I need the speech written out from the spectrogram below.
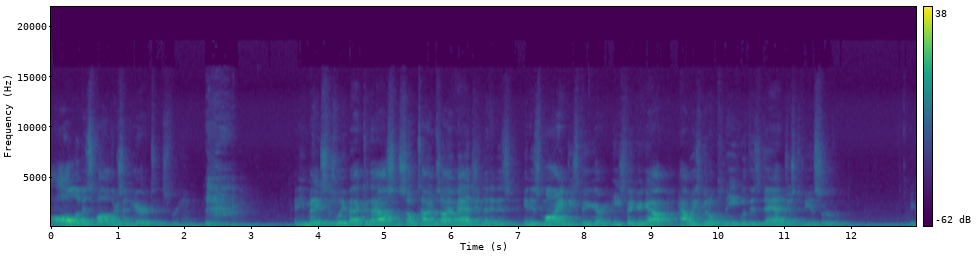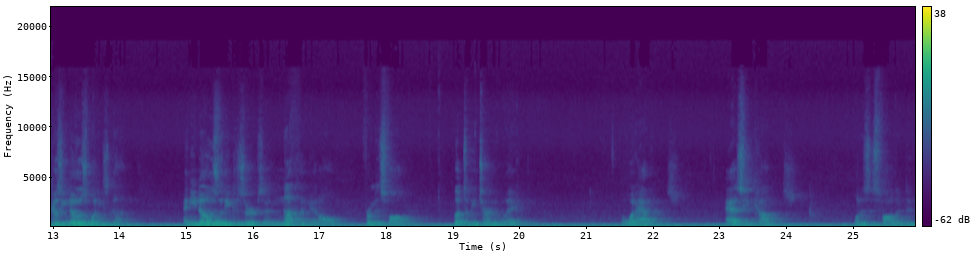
all of his father's inheritance for him. And he makes his way back to the house, and sometimes I imagine that in his, in his mind he's figuring, he's figuring out how he's going to plead with his dad just to be a servant. Because he knows what he's done. And he knows that he deserves nothing at all from his father, but to be turned away. But what happens? As he comes, what does his father do?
